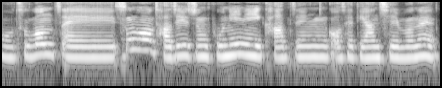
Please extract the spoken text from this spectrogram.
어, 두 번째 승무원 자질 중 본인이 가진 것에 대한 질문은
